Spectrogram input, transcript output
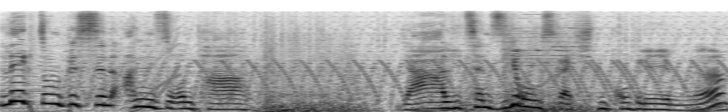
liegt so ein bisschen an so ein paar, ja, Lizenzierungsrechten Problemen, ne?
